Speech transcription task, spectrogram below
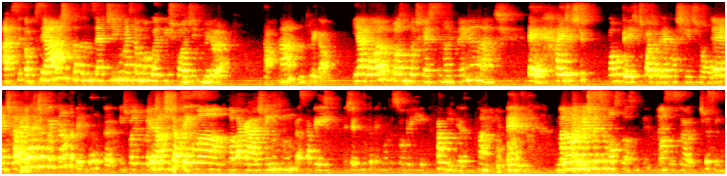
a que você- o que você acha que está fazendo certinho, mas tem alguma coisa que a gente pode melhorar. Tá, tá? Muito legal. E agora, o próximo podcast semana que vem, né, Nath? É, aí a gente, vamos ver, a gente pode abrir a caixinha de novo. É, a gente Apesar que já foi tanta pergunta, A gente pode que a gente já tem uma, uma bagagem Uhum. pra saber. A gente teve muita pergunta sobre família, família. né? Provavelmente vai ser o nosso próximo? Nossa senhora, tipo assim,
